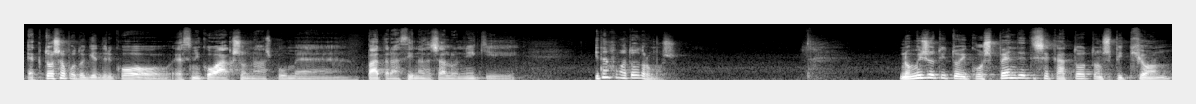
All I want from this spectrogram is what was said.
εκτός από τον κεντρικό εθνικό άξονα, ας πούμε, Πάτρα, Αθήνα, Θεσσαλονίκη, ήταν χωματόδρομος. Νομίζω ότι το 25% των σπιτιών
